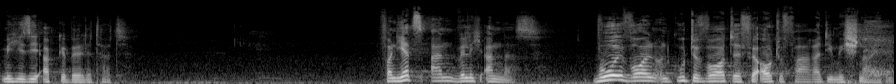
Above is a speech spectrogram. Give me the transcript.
Michi sie abgebildet hat. Von jetzt an will ich anders. Wohlwollen und gute Worte für Autofahrer, die mich schneiden.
